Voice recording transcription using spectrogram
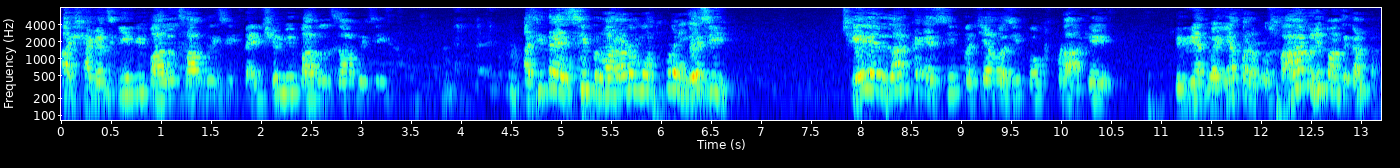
ਆ ਸ਼ਗਨ ਸਕੀਮ ਵੀ ਬਾਦਲ ਸਾਹਿਬ ਦੀ ਸੀ, ਪੈਨਸ਼ਨ ਵੀ ਬਾਦਲ ਸਾਹਿਬ ਦੀ ਸੀ। ਅਸੀਂ ਤਾਂ ਐਸਸੀ ਪਰਿਵਾਰਾਂ ਨੂੰ ਮੁਫਤ ਪੜਾਉਂਦੇ ਸੀ। 6 ਲੱਖ ਐਸਸੀ ਬੱਚਿਆਂ ਨੂੰ ਅਸੀਂ ਮੁਫਤ ਪੜਾ ਕੇ ਡਿਗਰੀਆਂ ਦਵਾਈਆਂ, ਪਰ ਉਹ ਸਾਰਾ ਕੁਝ ਬੰਦ ਕਰਤਾ।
